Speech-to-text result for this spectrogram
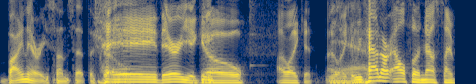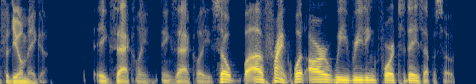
binary sunset the show. Hey, there you go. I like it. I like it. We've had our alpha, and now it's time for the omega. Exactly. Exactly. So, uh, Frank, what are we reading for today's episode?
